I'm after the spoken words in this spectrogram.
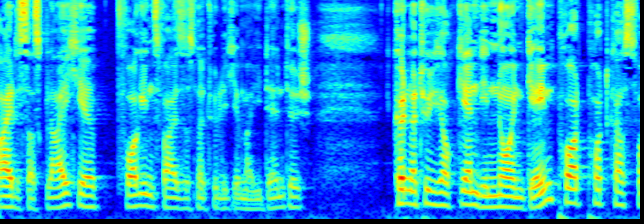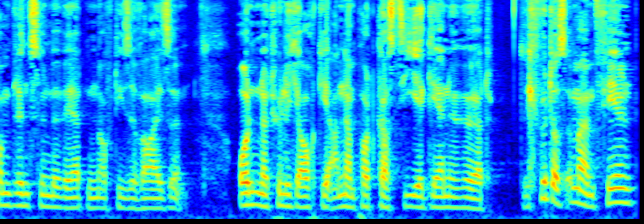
Beides das gleiche. Vorgehensweise ist natürlich immer identisch. Ihr könnt natürlich auch gerne den neuen Gameport Podcast vom Blinzeln bewerten auf diese Weise. Und natürlich auch die anderen Podcasts, die ihr gerne hört. Ich würde das immer empfehlen,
